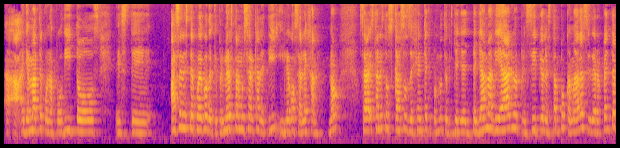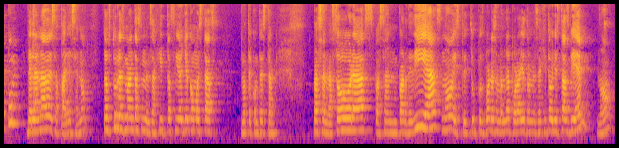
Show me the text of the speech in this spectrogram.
a, a llamarte con apoditos, este, hacen este juego de que primero están muy cerca de ti y luego se alejan, ¿no? O sea, están estos casos de gente que, por ejemplo, te, llama a diario al principio, están poca madres y de repente, ¡pum!, de la nada desaparece, ¿no? Entonces tú les mandas un mensajito así, oye, ¿cómo estás? No te contestan. Pasan las horas, pasan un par de días, ¿no? Este, y tú pues vuelves a mandar por ahí otro mensajito, oye, ¿estás bien? ¿No?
